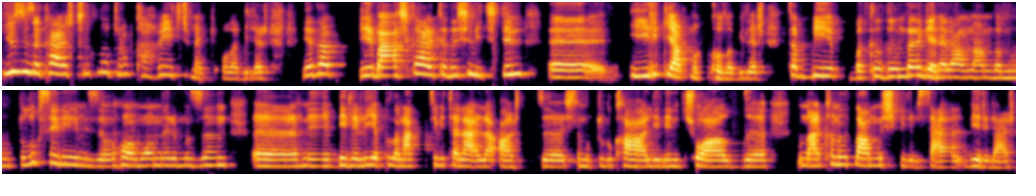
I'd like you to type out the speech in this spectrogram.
yüz yüze karşılıklı oturup kahve içmek olabilir. Ya da bir başka arkadaşın için e, iyilik yapmak olabilir. Tabii bakıldığında genel anlamda mutluluk seviyemizi, hormonlarımızın e, hani belirli yapılan aktivitelerle arttığı, işte mutluluk halinin çoğaldığı, bunlar kanıtlanmış bilimsel veriler.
